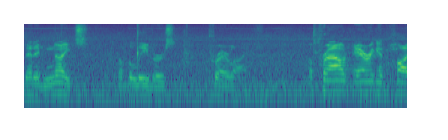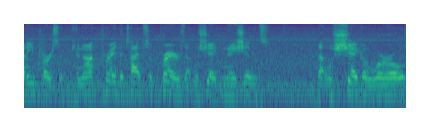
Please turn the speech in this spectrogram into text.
that ignites a believer's prayer life. A proud, arrogant, haughty person cannot pray the types of prayers that will shake nations, that will shake a world,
